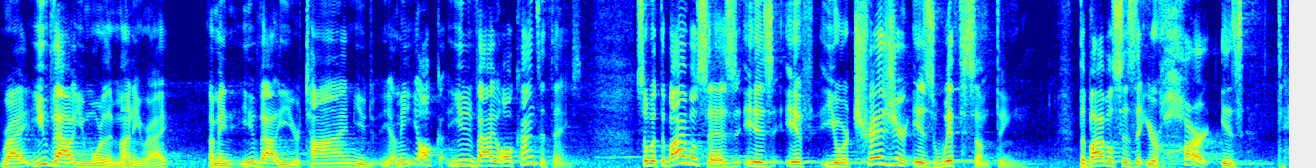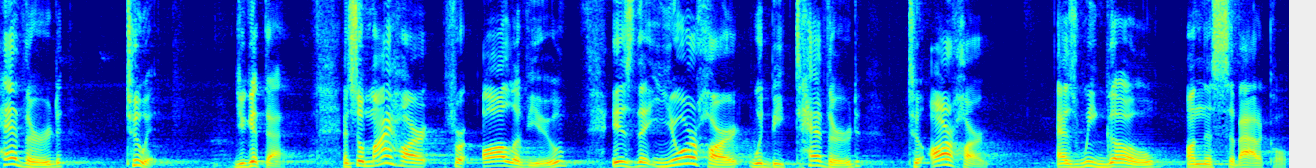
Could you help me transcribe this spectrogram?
right? You value more than money, right? I mean, you value your time. You, I mean, you value all kinds of things. So, what the Bible says is if your treasure is with something, the Bible says that your heart is tethered to it. You get that? And so, my heart for all of you is that your heart would be tethered to our heart as we go on this sabbatical.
